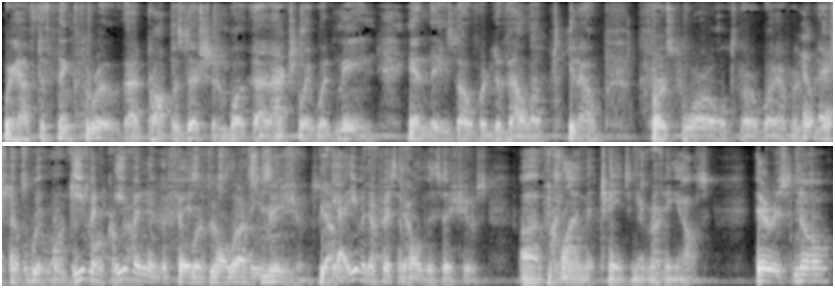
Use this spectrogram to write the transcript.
We have to think through that proposition, what that actually would mean in these overdeveloped, you know, first world or whatever uh, nations we want to even talk about. even in the face of all of these mean? issues, Yeah, even in the face of all these issues of climate change and everything else, there is no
